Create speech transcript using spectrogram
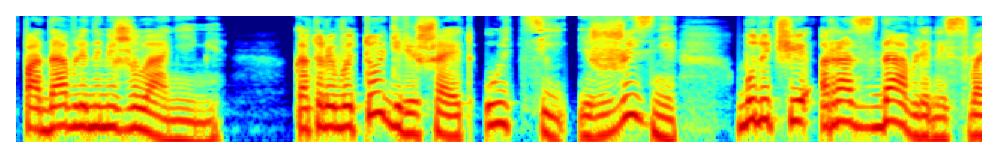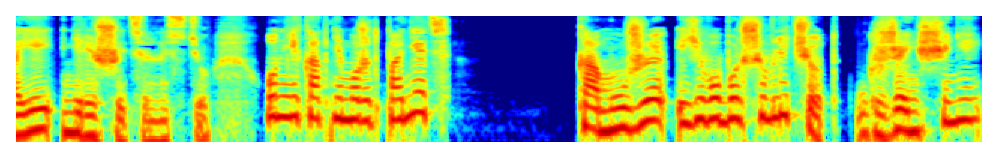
подавленными желаниями, который в итоге решает уйти из жизни, будучи раздавленный своей нерешительностью. Он никак не может понять, кому же его больше влечет, к женщине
